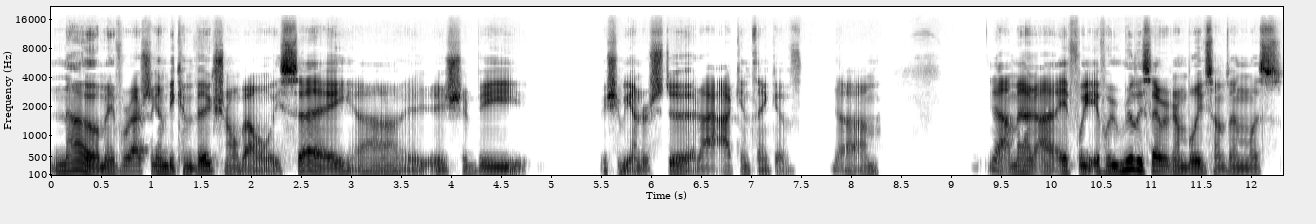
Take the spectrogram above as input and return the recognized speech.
no, I mean, if we're actually going to be convictional about what we say, uh, it, it, should be it should be understood. I, I can think of, um, yeah, I mean, I, if we if we really say we're going to believe something, let's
